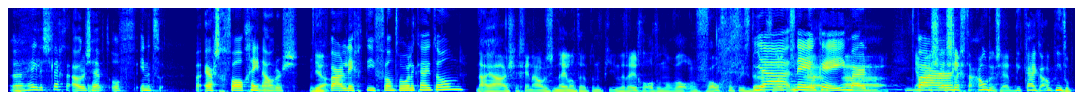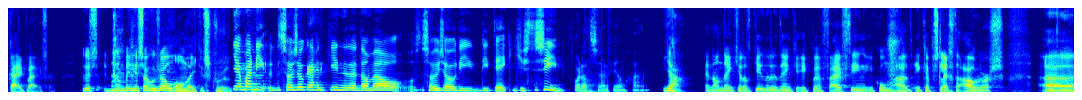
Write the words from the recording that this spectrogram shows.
eh, hele slechte ouders hebt... of in het ergste geval geen ouders? Ja. Waar ligt die verantwoordelijkheid dan? Nou ja, als je geen ouders in Nederland hebt, dan heb je in de regel altijd nog wel een voogd of iets Ja, dergelijks. nee, Eh, oké, eh, maar ja, maar als waar- slechte ouders hebt, die kijken ook niet op kijkwijzer. Dus dan ben je sowieso al een beetje screwed. Ja, maar die, sowieso krijgen de kinderen dan wel sowieso die, die tekentjes te zien... voordat ze naar de film gaan. Ja, en dan denk je dat kinderen denken: ik ben 15, ik kom uit, ik heb slechte ouders. Eh,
